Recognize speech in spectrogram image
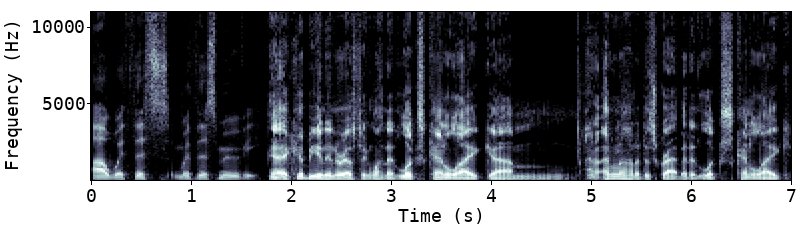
uh, with this with this movie. Yeah, it could be an interesting one. It looks kind of like um, I don't I don't know how to describe it. It looks kind of like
